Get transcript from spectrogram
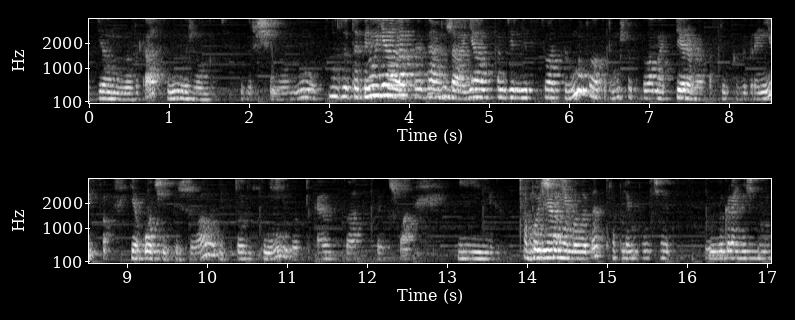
сделано на заказ, не должно быть возвращено. Ну, ну тут опять ну, я так, да. Ну, да, я на самом деле мне эту ситуацию вымотала, потому что это была моя первая посылка за границу. Я очень переживала, и в итоге с ней вот такая вот ситуация произошла. И а больше меня... не было, да, проблем, получается, с заграничными?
